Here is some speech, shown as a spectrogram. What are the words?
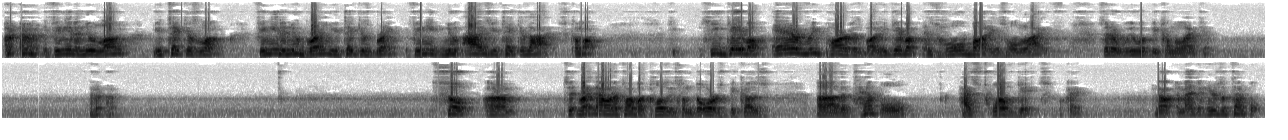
if you need a new lung, you take his lung. If you need a new brain, you take his brain. If you need new eyes, you take his eyes. Come on. He, he gave up every part of his body. He gave up his whole body, his whole life, so that we would become like him. so, um, right now I want to talk about closing some doors because uh, the temple has 12 gates, okay? Now, imagine here's the temple.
